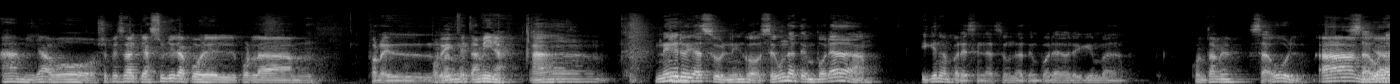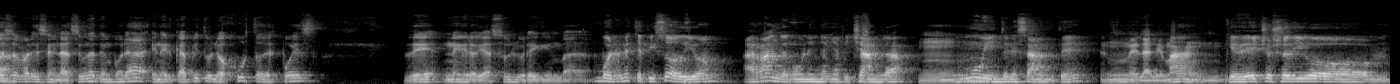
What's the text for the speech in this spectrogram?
Ah, mirá vos. Yo pensaba que azul era por el. por la. Por el. por la anfetamina. Ah, negro y azul, Nico. Segunda temporada. ¿Y quién aparece en la segunda temporada de Breaking Bad? Contame. Saúl. Ah, Saúl mirá. en la segunda temporada, en el capítulo justo después de Negro y Azul Breaking Bad. Bueno, en este episodio arranca con una engaña pichanga. Mm. Muy interesante. Mm, El alemán. Que de hecho yo digo. mm,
